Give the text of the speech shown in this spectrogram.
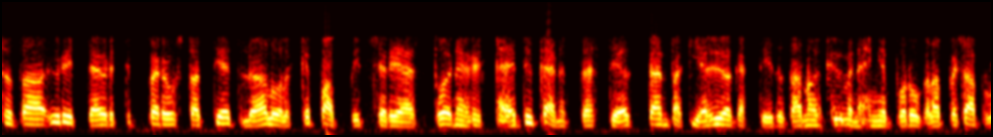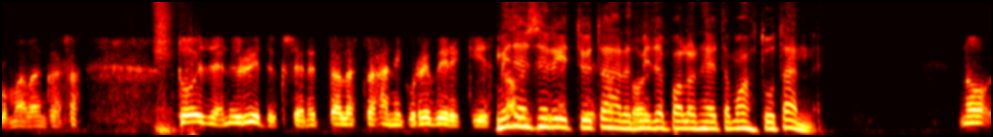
tota, yrittäjä yritti perustaa tietylle alueelle kebab-pizzeria ja toinen yrittäjä ei tykännyt tästä ja tämän takia hyökättiin tota, noin kymmenen hengen porukalla pesäpallomaillan kanssa toiseen yritykseen. Että tällaista vähän niin kuin reviirikiistaa. Miten se saa tähän, että toisen- miten paljon heitä mahtuu tänne? No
